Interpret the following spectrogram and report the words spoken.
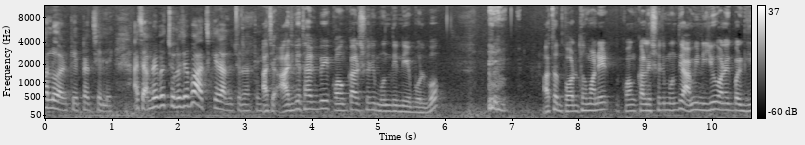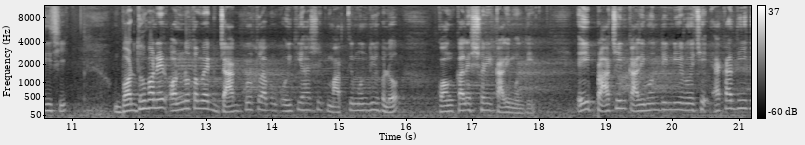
ভালো আর কি একটা ছেলে। আচ্ছা আমরা এবার চলে যাব আজকের আলোচনাতে। আচ্ছা আজকে থাকবে কঙ্কালেশ্বরী মন্দির নিয়ে বলব। অর্থাৎ বর্ধমানের কঙ্কালেশ্বরী মন্দির আমি নিজেও অনেকবার গিয়েছি। বর্ধমানের অন্যতম এক জাগ্রত এবং ঐতিহাসিক মাতৃমন্দির হল কঙ্কালেশ্বরী কালী মন্দির। এই প্রাচীন কালী মন্দির নিয়ে রয়েছে একাধিক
